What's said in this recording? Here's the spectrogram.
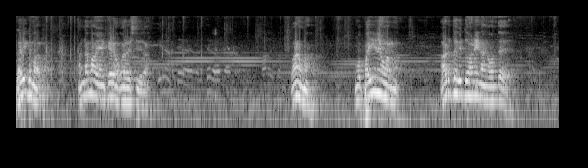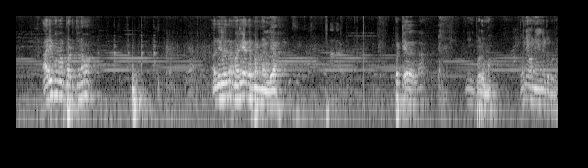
ரவிக்குமார் அந்த அம்மா என் கீழே உட்கார வச்சுக்கிறான் வாங்கம்மா உங்கள் பையனே வரணும் அடுத்த வித்வானை நாங்கள் வந்து அறிமுகப்படுத்தணும். அது இல்லாத மரியாதை பண்ணோம் இல்லையா? பட்டியலா நீங்கள் போடுமா உடனே ஒன்று என்கிட்ட கொடு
